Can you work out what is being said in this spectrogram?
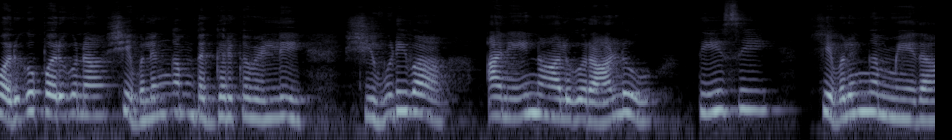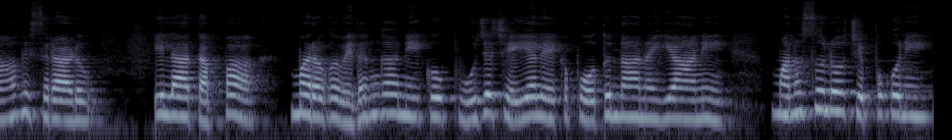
పరుగు పరుగున శివలింగం దగ్గరకు వెళ్ళి శివుడివా అని నాలుగు రాళ్ళు తీసి శివలింగం మీద విసిరాడు. ఇలా తప్ప మరొక విధంగా నీకు పూజ చేయలేకపోతున్నానయ్యా అని మనసులో చెప్పుకుని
